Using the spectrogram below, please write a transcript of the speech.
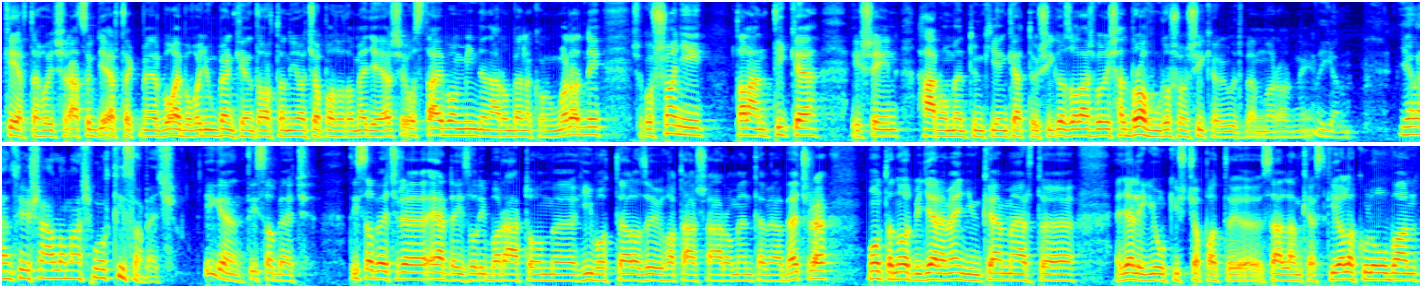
kérte, hogy srácok, gyertek, mert bajba vagyunk, ben kell tartani a csapatot a megye első osztályban, mindenáron benne akarunk maradni. És akkor Sanyi, talán Tike és én hárman mentünk ilyen kettős igazolásból, és hát bravúrosan sikerült benn maradni. Igen. Jelentős állomás volt Tiszabecs. Igen, Tiszabecs. Tiszabecsre Erdei Zoli barátom hívott el, az ő hatására mentem el Becsre. Mondta Norbi, gyere, menjünk el, mert egy elég jó kis csapat szellem kezd kialakulóban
